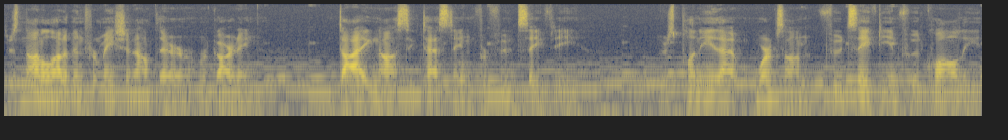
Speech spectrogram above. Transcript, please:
There's not a lot of information out there regarding diagnostic testing for food safety. There's plenty that works on food safety and food quality,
